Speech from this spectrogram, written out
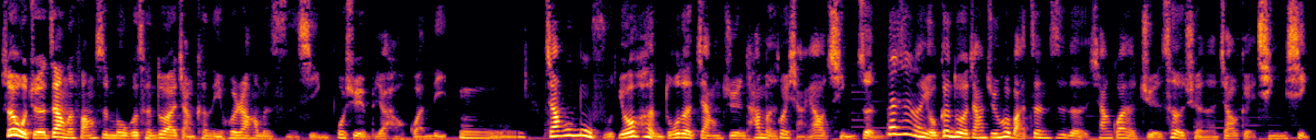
所以我觉得这样的方式，某个程度来讲，可能也会让他们死刑，或许也比较好管理。嗯，江户幕府有很多的将军，他们会想要亲政，但是呢，有更多的将军会把政治的相关的决策权呢交给亲信。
